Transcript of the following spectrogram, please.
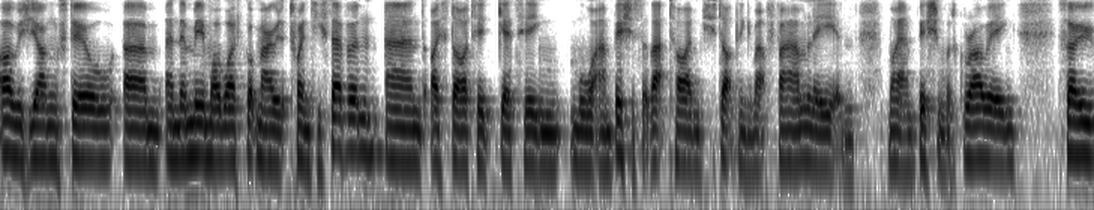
I was young still, um, and then me and my wife got married at 27, and I started getting more ambitious at that time. You start thinking about family, and my ambition was growing. So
